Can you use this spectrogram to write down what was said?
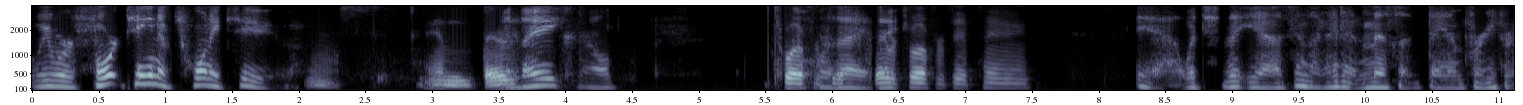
We were 14 of 22. Mm. And they're And they, you know, twelve for were 15. they? They, were twelve for fifteen. yeah, which, they, yeah, it seems like they didn't miss a damn free throw.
